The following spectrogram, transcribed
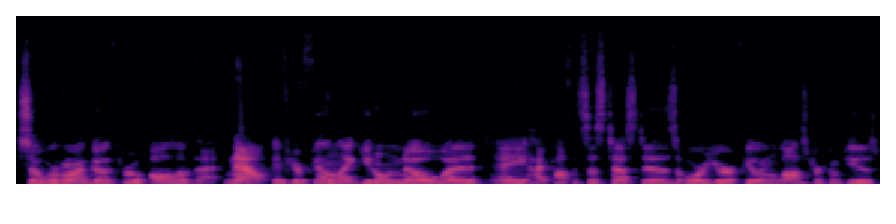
So we're going to go through all of that. Now, if you're feeling like you don't know what a hypothesis test is or you're feeling lost or confused,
